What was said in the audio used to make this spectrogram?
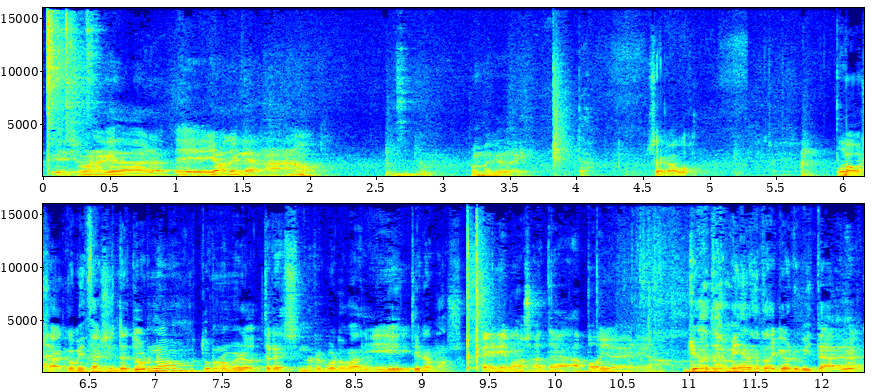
que se van a quedar. eh, ya no te queda nada, ¿no? Pues me quedo ahí. Está. Se acabó. Pues Vamos nada. a comenzar el siguiente turno, turno número 3, si no recuerdo mal, y, Y- tiramos. Pedimos apoyo aéreo. Yo también, ataque orbital.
